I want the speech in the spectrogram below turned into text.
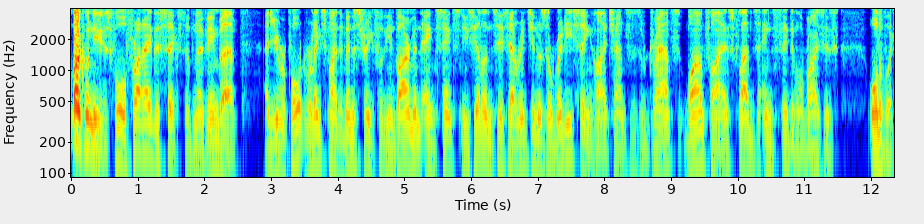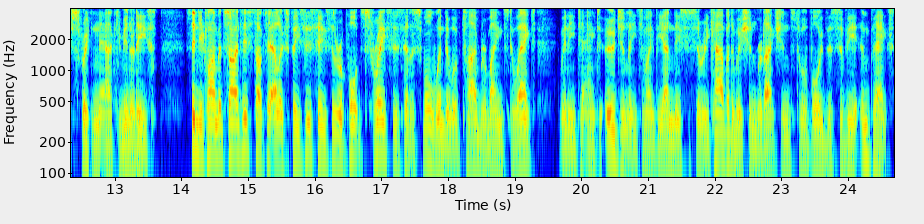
Local news for Friday, the 6th of November. A new report released by the Ministry for the Environment and Stats New Zealand says our region is already seeing high chances of droughts, wildfires, floods, and sea level rises, all of which threaten our communities. Senior climate scientist Dr. Alex Pezza says the report stresses that a small window of time remains to act. We need to act urgently to make the unnecessary carbon emission reductions to avoid the severe impacts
